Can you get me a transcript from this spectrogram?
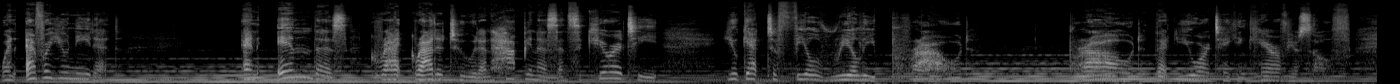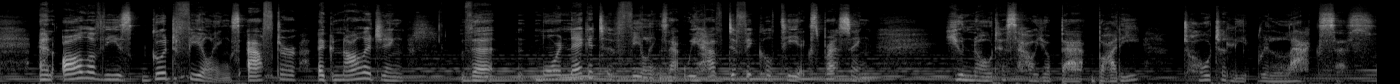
whenever you need it. And in this gra- gratitude and happiness and security, you get to feel really proud. Proud that you are taking care of yourself. And all of these good feelings after acknowledging the more negative feelings that we have difficulty expressing, you notice how your body totally relaxes.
